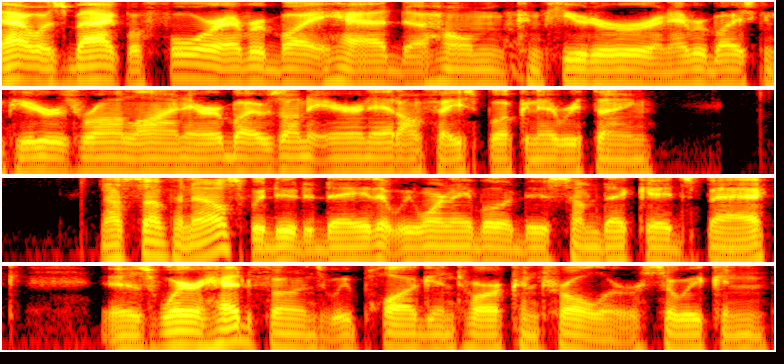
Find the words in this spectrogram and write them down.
That was back before everybody had a home computer and everybody's computers were online. Everybody was on the internet, on Facebook, and everything. Now, something else we do today that we weren't able to do some decades back is wear headphones we plug into our controller so we can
